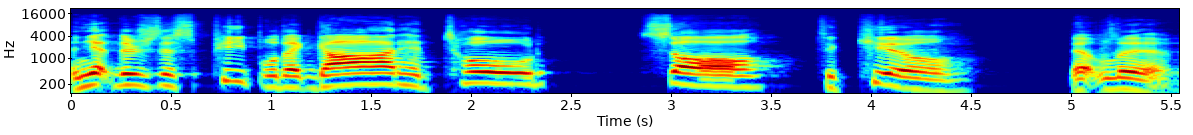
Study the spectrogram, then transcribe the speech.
And yet there's this people that God had told Saul to kill that lived.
